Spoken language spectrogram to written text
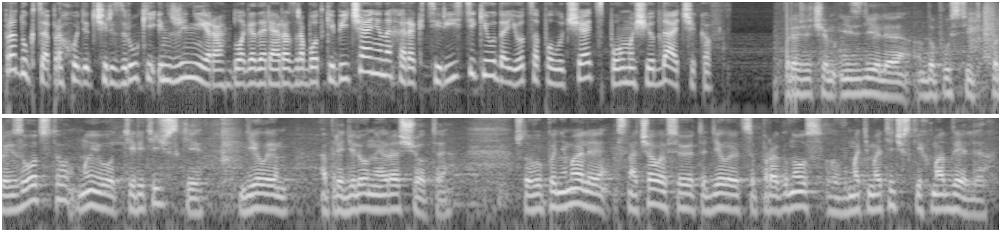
Продукция проходит через руки инженера. Благодаря разработке Бичанина характеристики удается получать с помощью датчиков. Прежде чем изделие допустить к производству, мы вот теоретически делаем определенные расчеты. Чтобы вы понимали, сначала все это делается прогноз в математических моделях –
